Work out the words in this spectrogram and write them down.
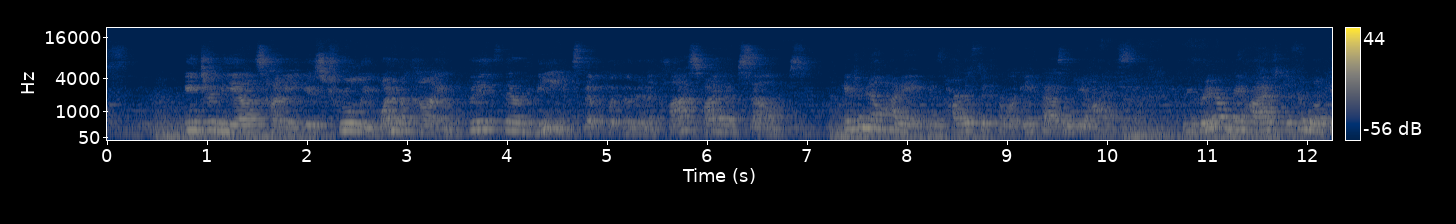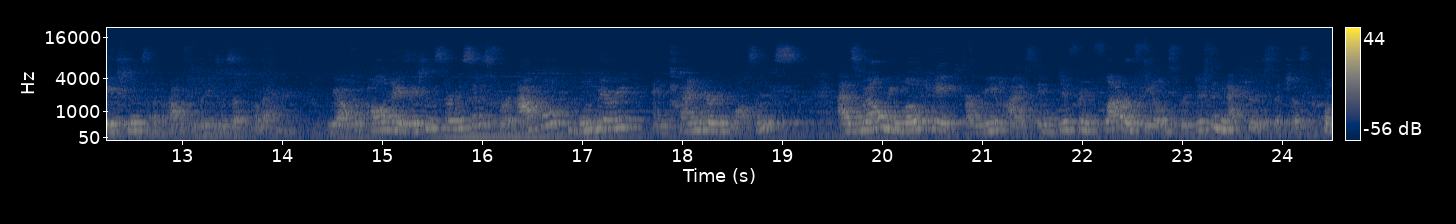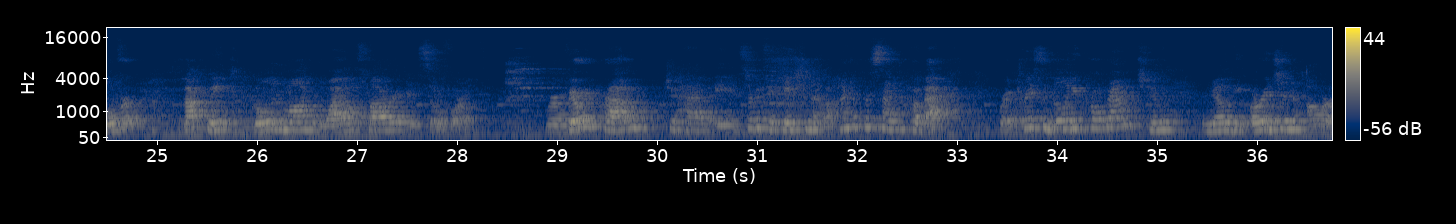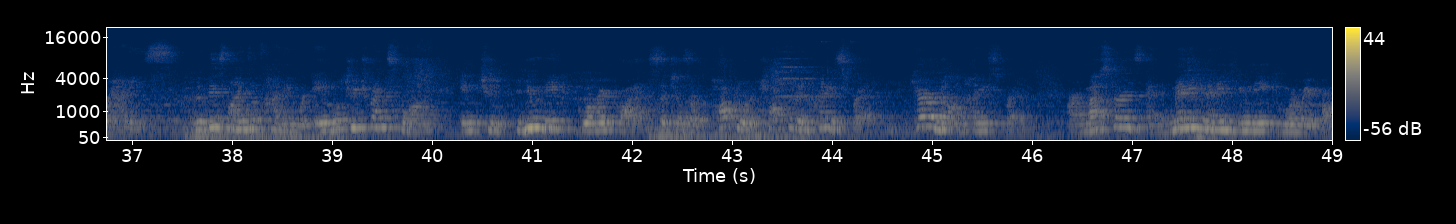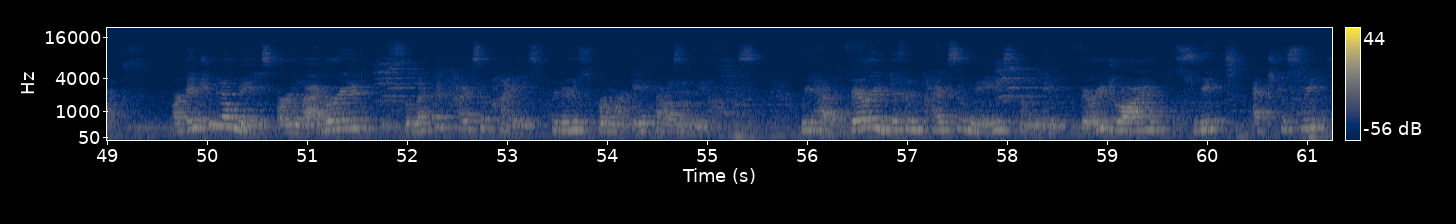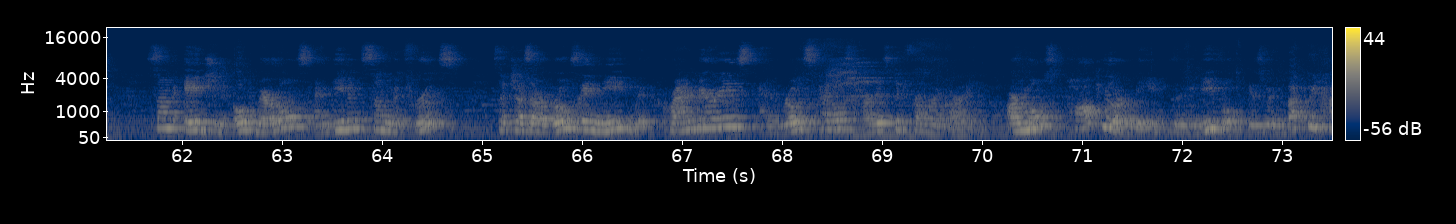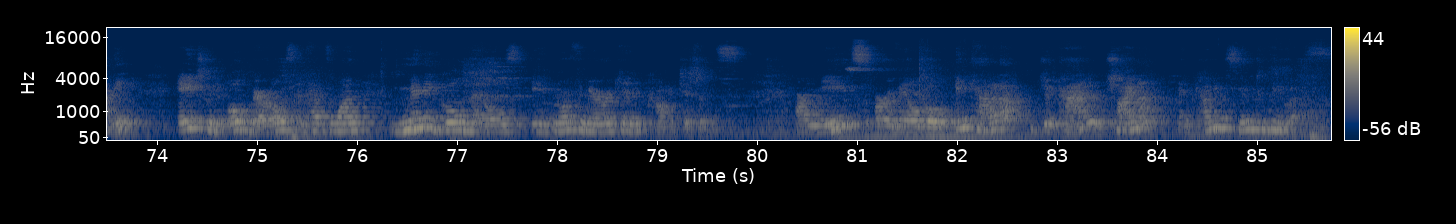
Intermiel's honey is truly one of a kind, but it's their needs that put them in a class by themselves. Intramural honey is harvested from our 8,000 beehives. We bring our beehives to different locations across the regions of Quebec. We offer pollination services for apple, blueberry, and cranberry blossoms. As well, we locate our beehives in different flower fields for different nectars such as clover, buckwheat, goldenrod, wildflower, and so forth. We're very proud to have a certification of 100% Quebec for a traceability program to know the origin of our honeys. With these lines of honey, we're able to transform into unique gourmet products such as our popular chocolate and honey spread, caramel and honey spread, our mustards, and many, many unique gourmet products. Our intramural meats are elaborated with selected types of honeys produced from our 8,000 beehives. We have very different types of meads from the very dry, sweet, extra sweet, some aged in oak barrels, and even some with fruits, such as our rosé mead with cranberries and rose petals harvested from our garden. Our most popular mead, the medieval, is with buckwheat honey, aged in oak barrels, and has won many gold medals in North American competitions. Our meads are available in Canada, Japan, China, and coming soon to the US.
